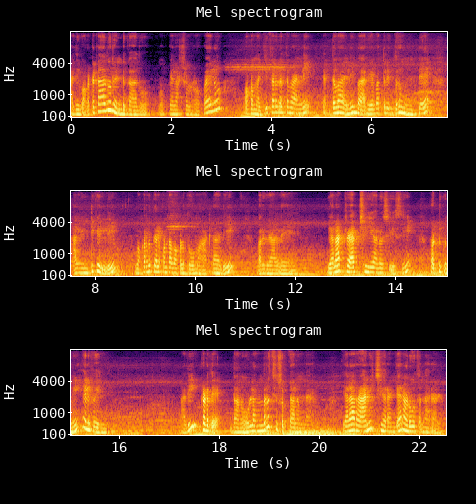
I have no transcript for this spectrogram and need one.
అది ఒకటి కాదు రెండు కాదు. ముప్పై లక్షల రూపాయలు ఒక మధ్యతరగతి వాళ్ళని పెద్దవాళ్ళని భార్యాభర్తలు ఇద్దరు ఉంటే వాళ్ళ ఇంటికి వెళ్ళి ఒకరికి తెలకుండా ఒకరితో మాట్లాడి మరి వాళ్ళని ఎలా ట్రాప్ చేయాలో చేసి పట్టుకుని వెళ్ళిపోయింది. అది ఇక్కడదే. దాని వాళ్ళందరూ చుట్టాలున్నారు. ఎలా రానిచ్చారండి అని అడుగుతున్నారు వాళ్ళు.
